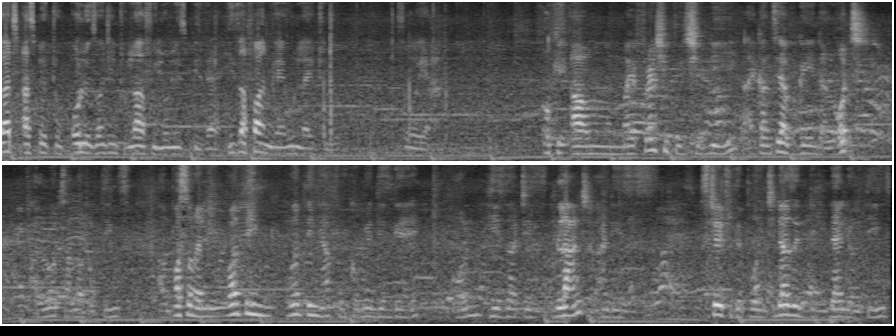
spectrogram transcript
That aspect of always wanting to laugh will always be there. He's a fun guy, who lie to you. So yeah. Okay, um, my friendship with Shebi, I can say I've gained a lot, a lot, a lot of things. Um, personally, one thing, one thing I have to recommend this guy on is that he's blunt and he's straight to the point. He doesn't dilly on things.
